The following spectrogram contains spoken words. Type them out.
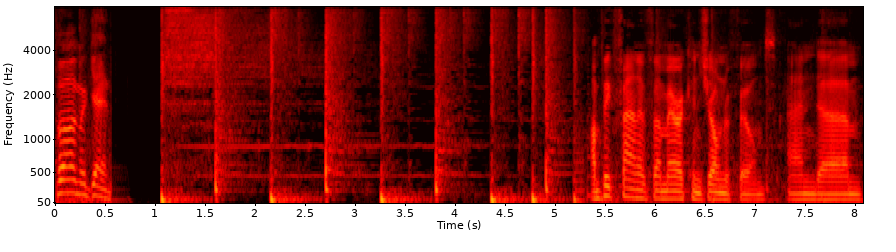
firm again. I'm a big fan of American genre films, and um,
